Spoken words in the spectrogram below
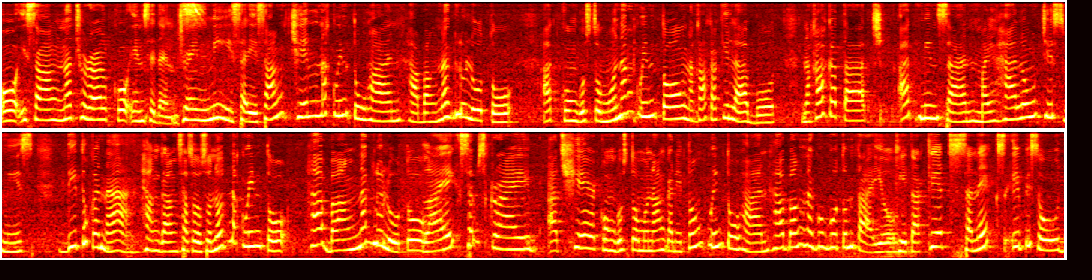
o isang natural coincidence? Join me sa isang chill na kwentuhan habang nagluluto at kung gusto mo ng kwentong nakakakilabot, nakakatouch at minsan may halong chismis, dito ka na. Hanggang sa susunod na kwento, habang nagluluto. Like, subscribe, at share kung gusto mo ng ganitong kwentuhan habang nagugutom tayo. Kita-kits sa next episode.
